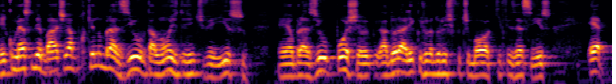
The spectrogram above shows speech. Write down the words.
E aí começa o debate, ah, porque no Brasil, está longe da gente ver isso. É, o Brasil, poxa, eu adoraria que os jogadores de futebol aqui fizessem isso. É,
